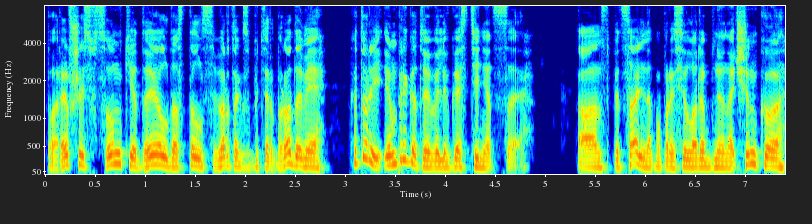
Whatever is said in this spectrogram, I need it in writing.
Порывшись в сумке, Дейл достал сверток с бутербродами, который им приготовили в гостинице. Он специально попросил рыбную начинку,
